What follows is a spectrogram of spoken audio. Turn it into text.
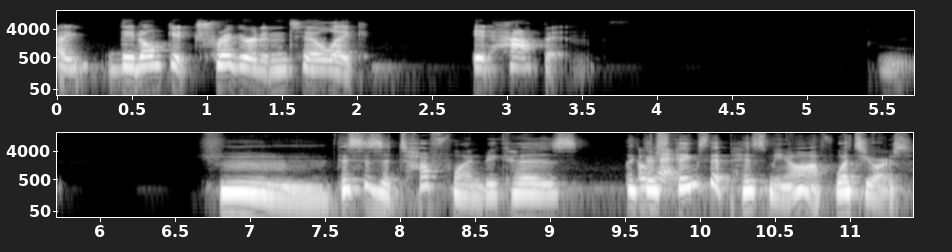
I they don't get triggered until like it happens. hmm. This is a tough one because like there's things that piss me off. What's yours?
